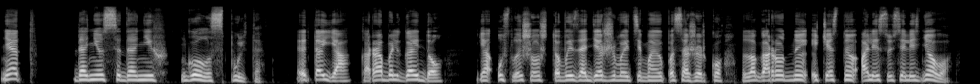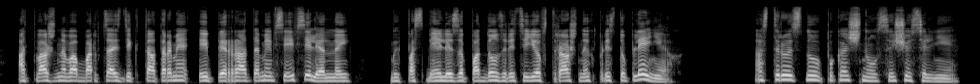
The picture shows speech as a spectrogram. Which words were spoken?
«Нет», — донесся до них голос с пульта. «Это я, корабль Гайдо. Я услышал, что вы задерживаете мою пассажирку, благородную и честную Алису Селезнёву, отважного борца с диктаторами и пиратами всей Вселенной. Вы посмели заподозрить ее в страшных преступлениях». Астероид снова покачнулся еще сильнее.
